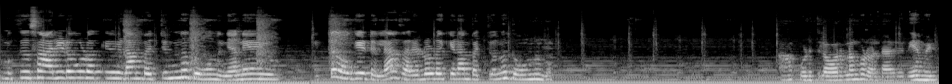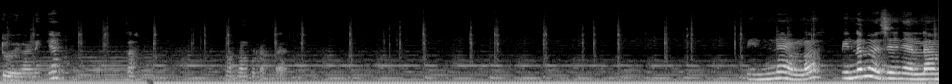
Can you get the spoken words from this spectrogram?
നമുക്ക് സാരിയുടെ കൂടെ ഒക്കെ ഇടാൻ പറ്റുമെന്ന് തോന്നുന്നു. ഞാൻ ഇട്ട് നോക്കിയിട്ടില്ല. സാരിയുടെ കൂടെ ഒക്കെ ഇടാൻ പറ്റുമെന്ന് തോന്നുന്നു. ആ കൂട്ടത്തിൽ ഒരെണ്ണം കൂടെ ഉണ്ടായിരുന്നു. ഞാൻ വിട്ടുപോയി കാണിക്കാൻ ഒരെണ്ണം കൂടെ ഉണ്ടായിരുന്നു. പിന്നെയുള്ള പിന്നെന്ന് വെച്ച് കഴിഞ്ഞാൽ എല്ലാം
